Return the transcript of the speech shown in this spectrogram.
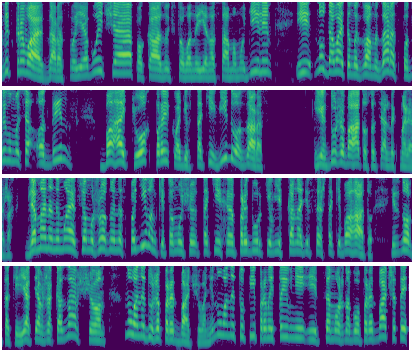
відкривають зараз своє обличчя, показують, хто вони є на самому ділі. І ну давайте ми з вами зараз подивимося один з багатьох прикладів. Такі відео зараз. Їх дуже багато в соціальних мережах. Для мене немає в цьому жодної несподіванки, тому що таких е, придурків їх в Канаді все ж таки багато. І знов таки, як я вже казав, що ну вони дуже передбачувані. Ну вони тупі, примітивні, і це можна було передбачити.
